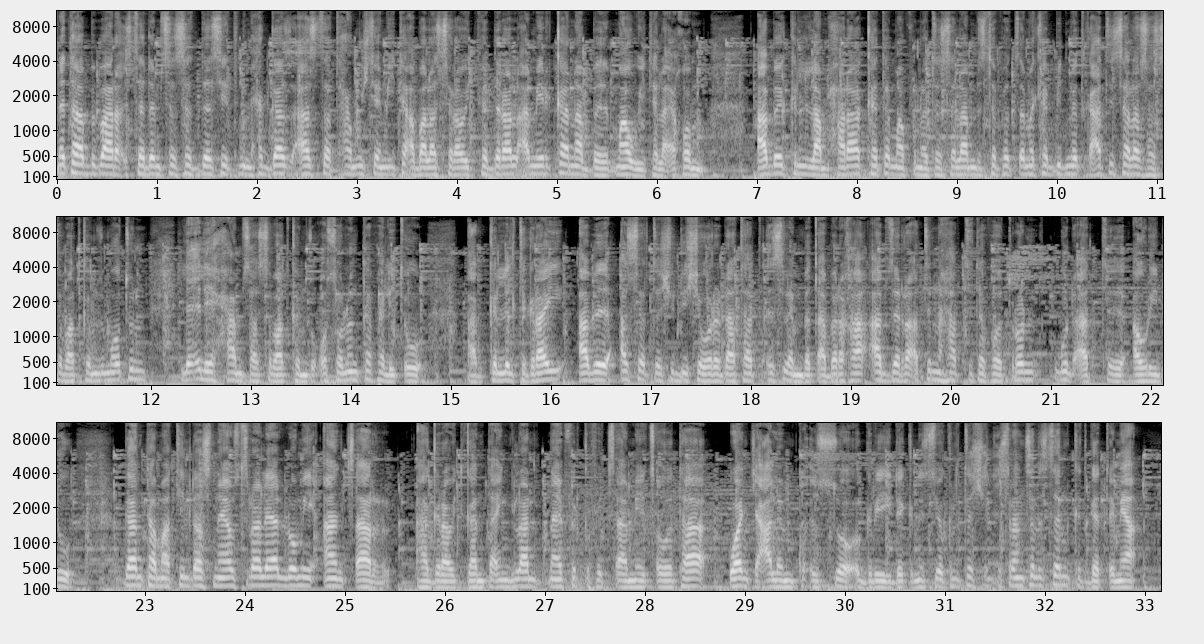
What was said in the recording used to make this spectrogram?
ነታ ብባርዕ ዝተደምሰሰት ደሴት ንምሕጋዝ ኣስታት ሓሙሽ0 ኣባላት ሰራዊት ፈደራል ኣሜሪካ ናብ ማዊ ተላኢኹም ኣብ ክልል ኣምሓራ ከተማ ፍኖተ ሰላም ዝተፈፀመ ከቢድ መጥቃዕቲ 30 ሰባት ከም ዝሞቱን ልዕሊ ሓ0 ሰባት ከም ዝቆሰሉን ተፈሊጡ ኣብ ክልል ትግራይ ኣብ 16 ወረዳታት እስለምበጣ በረኻ ኣብ ዘራእትን ሃብቲ ተፈጥሮን ጉድኣት ኣውሪዱ ጋንታ ማቲልዳስ ናይ ኣውስትራልያ ሎሚ ኣንፃር ሃገራዊት ጋንታ ኢንግላንድ ናይ ፍርቂ ፍፃሜ ፀወታ ዋንጫ ዓለም ኩዕሶ እግሪ ደቂ ኣንስትዮ 223 ክትገጥም እያ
